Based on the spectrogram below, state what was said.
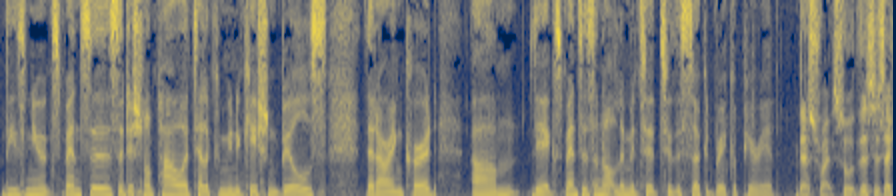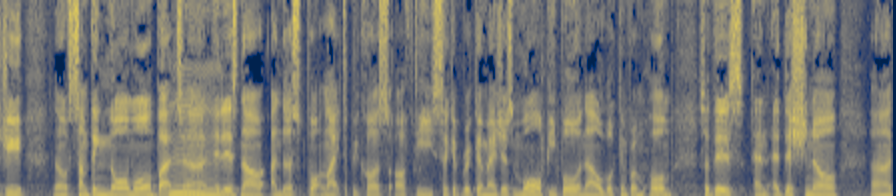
these new expenses, additional power, telecommunication bills that are incurred, um, the expenses are not limited to the circuit breaker period. That's right. So this is actually you know something normal, but mm. uh, it is now under the spotlight because of the circuit breaker measures. More people are now working from home, so this is an additional. Uh,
